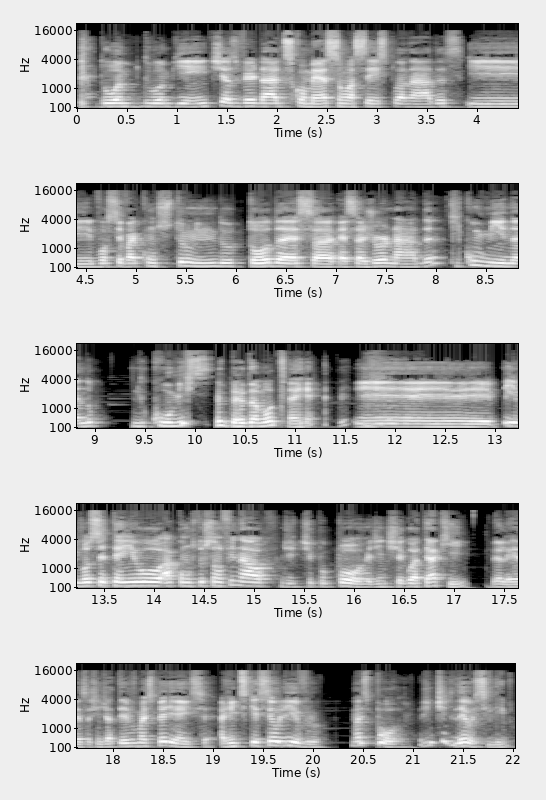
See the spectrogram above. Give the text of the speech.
do, do ambiente, as verdades começam a ser explanadas e você vai construindo toda essa, essa jornada que culmina no no cume da montanha. E, e você tem o, a construção final de tipo, pô, a gente chegou até aqui, beleza, a gente já teve uma experiência. A gente esqueceu o livro, mas pô, a gente leu esse livro.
